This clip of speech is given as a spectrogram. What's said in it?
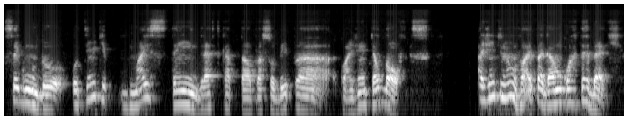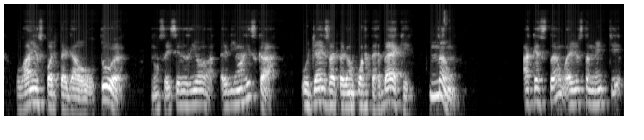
Segundo, o time que mais tem draft capital para subir pra, com a gente é o Dolphins. A gente não vai pegar um quarterback. O Lions pode pegar o Tua, não sei se eles iam, iriam arriscar. O Giants vai pegar um quarterback? Não. A questão é justamente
